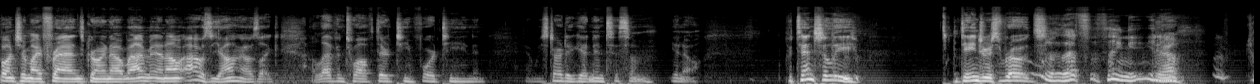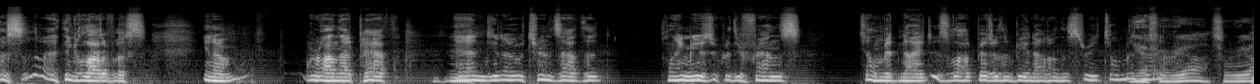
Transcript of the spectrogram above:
bunch of my friends growing up i mean I, I was young i was like 11 12 13 14 and, and we started getting into some you know potentially dangerous roads. So that's the thing, you know, because I think a lot of us, you know, we're on that path. Mm-hmm. And, you know, it turns out that playing music with your friends till midnight is a lot better than being out on the street till midnight. Yeah, for real, for real.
